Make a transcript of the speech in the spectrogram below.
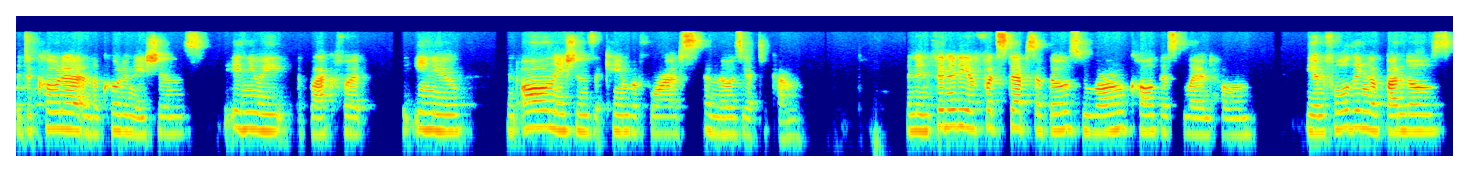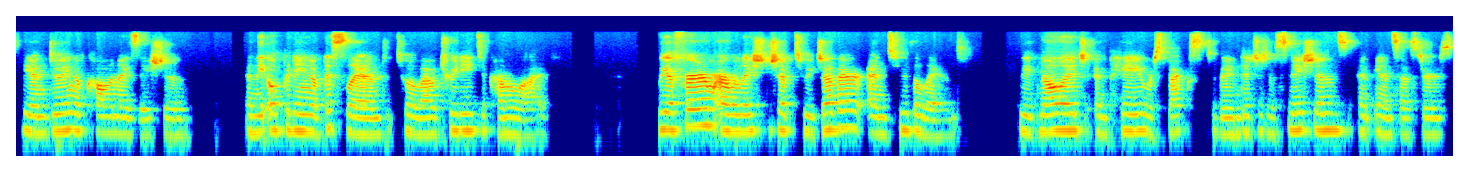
the Dakota and Lakota nations, the Inuit, the Blackfoot, the Innu, and all nations that came before us and those yet to come. An infinity of footsteps of those who long called this land home, the unfolding of bundles, the undoing of colonization, and the opening of this land to allow treaty to come alive. We affirm our relationship to each other and to the land. We acknowledge and pay respects to the indigenous nations and ancestors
